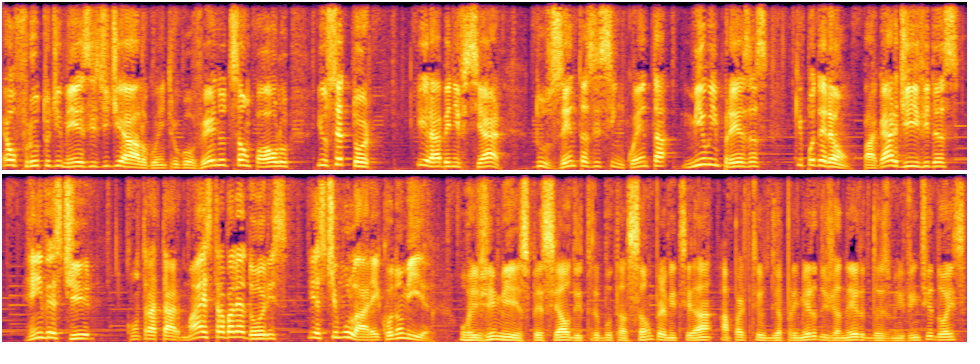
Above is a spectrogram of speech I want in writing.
é o fruto de meses de diálogo entre o governo de São Paulo e o setor. Irá beneficiar 250 mil empresas que poderão pagar dívidas, reinvestir, contratar mais trabalhadores e estimular a economia. O regime especial de tributação permitirá, a partir do dia 1 de janeiro de 2022,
